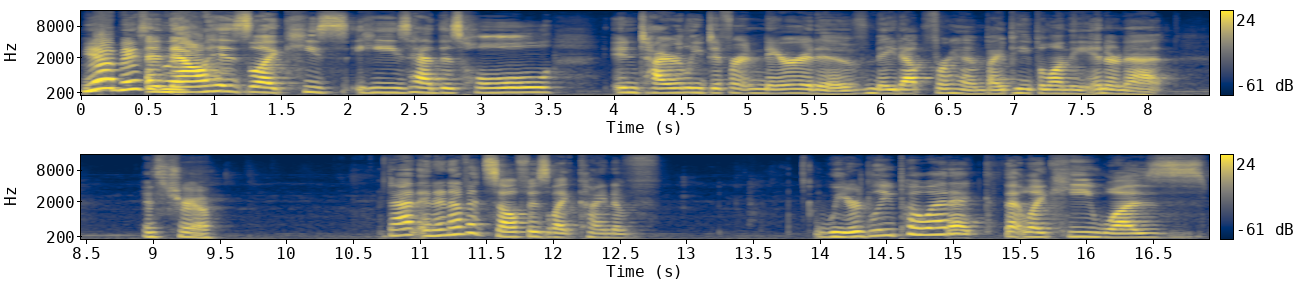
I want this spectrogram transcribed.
Yeah, basically. And now his like he's he's had this whole entirely different narrative made up for him by people on the internet. it's true. That in and of itself is like kind of weirdly poetic that like he was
